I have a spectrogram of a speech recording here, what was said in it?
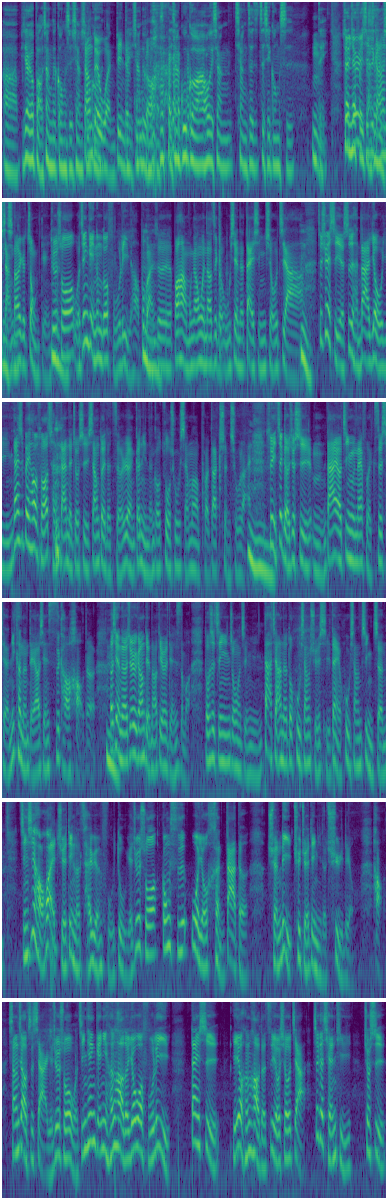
啊、呃，比较有保障的公司，像 Google, 相对稳定的 Google，相对稳定，像 Google 啊，或者像像这这些公司。嗯，对，所以 Jerry 其实刚刚讲到一个重点，就是说我今天给你那么多福利哈，不管是包含我们刚刚问到这个无限的带薪休假，嗯，这确实也是很大的诱因，但是背后所要承担的就是相对的责任，跟你能够做出什么 production 出来，所以这个就是嗯，大家要进入 Netflix 之前，你可能得要先思考好的，而且呢，就是刚刚点到第二点是什么，都是精英中的精英，大家呢都互相学习，但也互相竞争，景气好坏决定了裁员幅度，也就是说公司握有很大的。权力去决定你的去留。好，相较之下，也就是说，我今天给你很好的优渥福利，但是也有很好的自由休假。这个前提就是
